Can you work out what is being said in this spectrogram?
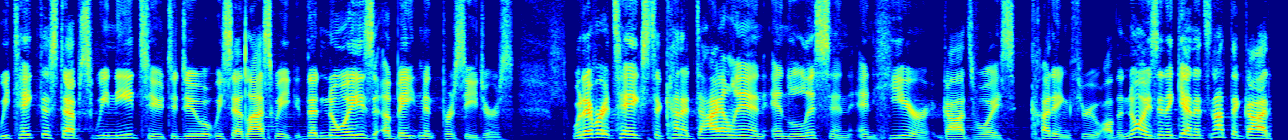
we take the steps we need to to do what we said last week the noise abatement procedures. Whatever it takes to kind of dial in and listen and hear God's voice cutting through all the noise. And again, it's not that God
